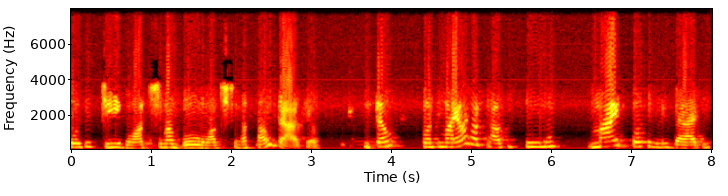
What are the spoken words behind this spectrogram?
positiva, uma autoestima boa, uma autoestima saudável. Então, quanto maior a nossa autoestima, mais possibilidades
